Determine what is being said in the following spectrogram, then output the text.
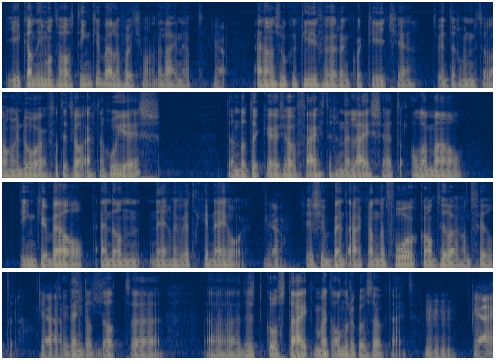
je kan iemand wel eens tien keer bellen voordat je hem aan de lijn hebt. Ja. En dan zoek ik liever een kwartiertje, twintig minuten langer door of dat dit wel echt een goede is. Dan dat ik er zo 50 in de lijst zet, allemaal tien keer bel en dan 49 keer nee hoor. Ja, Dus je bent eigenlijk aan de voorkant heel erg aan het filteren. ja Dus ik denk dat precies. dat, eh, Eh, dus het kost tijd, maar het andere kost ook tijd. Mhm. Ja,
